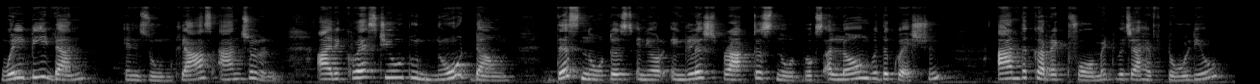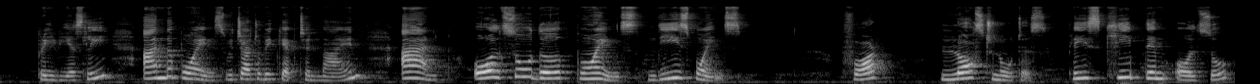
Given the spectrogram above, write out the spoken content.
will be done in Zoom class and children. I request you to note down this notice in your English practice notebooks along with the question and the correct format which I have told you previously and the points which are to be kept in mind and also the points, these points for lost notice. Please keep them also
